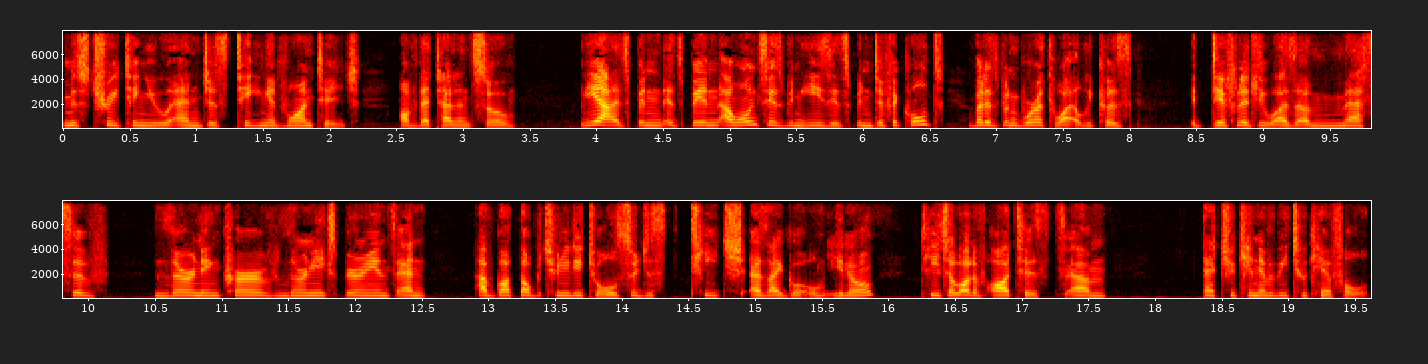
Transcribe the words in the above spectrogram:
mistreating you and just taking advantage of that talent. So yeah, it's been it's been I won't say it's been easy, it's been difficult, but it's been worthwhile because it definitely was a massive learning curve, learning experience and I've got the opportunity to also just teach as I go, you know, teach a lot of artists um, that you can never be too careful.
